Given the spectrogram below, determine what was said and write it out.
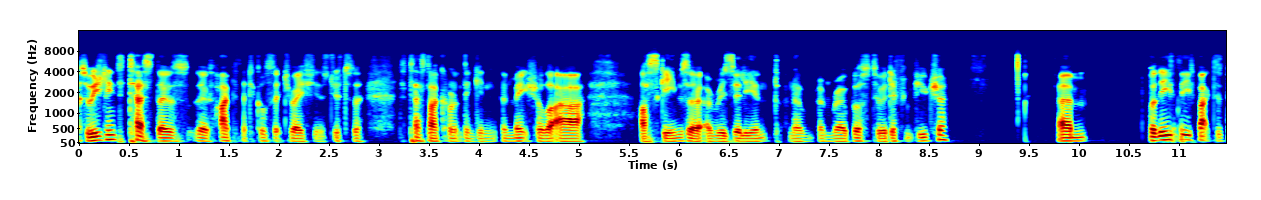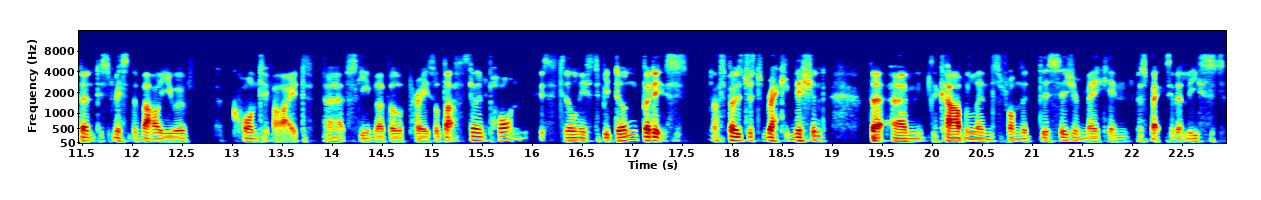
So we just need to test those those hypothetical situations just to, to test our current thinking and make sure that our our schemes are, are resilient and, and, robust to a different future. Um, but these these factors don't dismiss the value of, of quantified uh, scheme level appraisal. That's still important. It still needs to be done, but it's I suppose just recognition that um, the carbon lens from the decision making perspective at least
